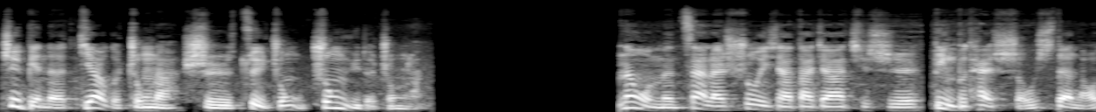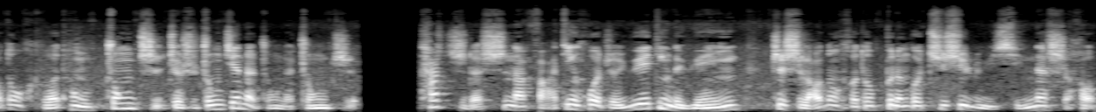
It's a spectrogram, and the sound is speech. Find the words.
这边的第二个终呢，是最终终于的终了。那我们再来说一下，大家其实并不太熟悉的劳动合同终止，就是中间的“终”的终止，它指的是呢法定或者约定的原因致使劳动合同不能够继续履行的时候，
